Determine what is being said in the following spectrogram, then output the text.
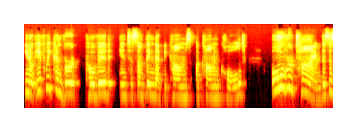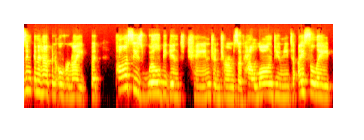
you know, if we convert COVID into something that becomes a common cold, over time, this isn't going to happen overnight, but policies will begin to change in terms of how long do you need to isolate?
